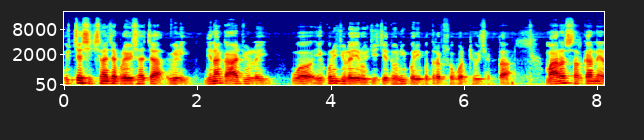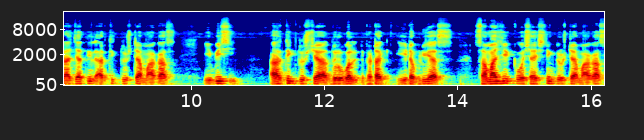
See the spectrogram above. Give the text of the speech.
उच्च शिक्षणाच्या प्रवेशाच्या वेळी दिनांक आठ जुलै व एकोणीस जुलै रोजीचे दोन्ही परिपत्रक सोबत ठेवू शकता. महाराष्ट्र सरकारने राज्यातील आर्थिकदृष्ट्या मागास ई बी सी आर्थिकदृष्ट्या दुर्बल घटक ई डब्ल्यू एस सामाजिक व शैक्षणिकदृष्ट्या मागास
